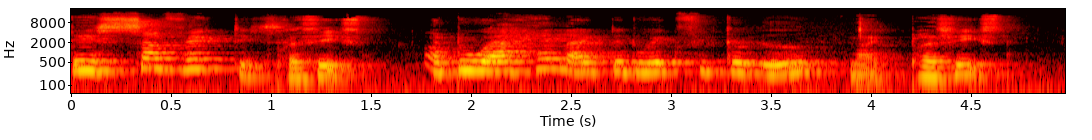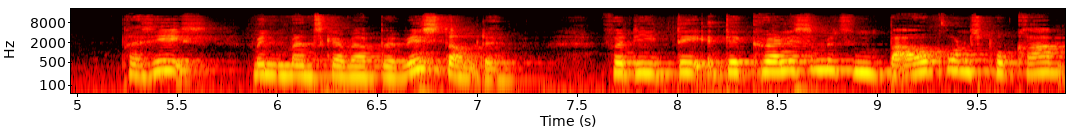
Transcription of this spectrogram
Det er så vigtigt. Præcis. Og du er heller ikke det, du ikke fik at vide. Nej, præcis. Præcis. Men man skal være bevidst om det. Fordi det, det kører ligesom et baggrundsprogram.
